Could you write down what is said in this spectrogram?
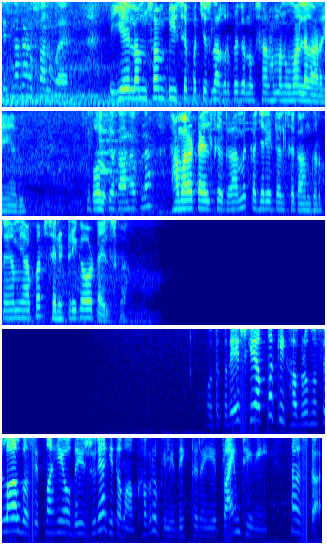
कितना का नुकसान हुआ है? ये लमसम 20 से 25 लाख रुपए का नुकसान हम अनुमान लगा रहे हैं अभी। किस और का काम है अपना? हमारा टाइल्स का काम है कजरे टाइल्स का काम करते हैं हम यहाँ पर सैनिटरी का और टाइल्स का। उत्तर प्रदेश की अब तक की खबरों में फ़िलहाल बस इतना ही और देश दुनिया की तमाम खबरों के लिए देखते रहिए प्राइम टीवी। नमस्कार।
